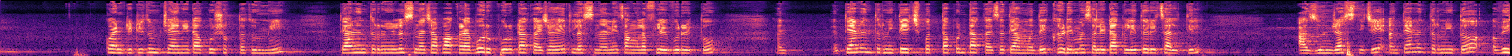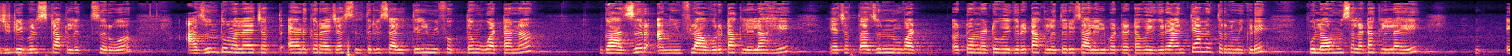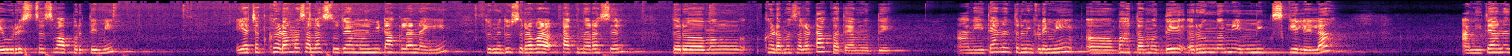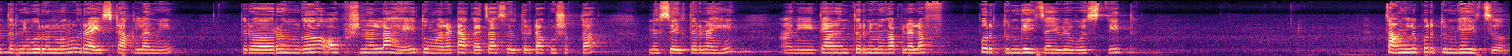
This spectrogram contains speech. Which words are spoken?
क्वांटिटी तुमच्या ह्याने टाकू शकता तुम्ही. त्यानंतरने लसणाच्या पाकळ्या भरपूर टाकायच्या आहेत. लसणाने चांगला फ्लेवर येतो. आणि त्यानंतरने तेजपत्ता पण टाकायचा. त्यामध्ये खडे मसाले टाकले तरी चालतील. अजून जास्तीचे. आणि त्यानंतर इथं व्हेजिटेबल्स टाकलेत सर्व. अजून तुम्हाला याच्यात ॲड करायचे असतील तरी चालतील. मी फक्त वाटाणा गाजर आणि फ्लावर टाकलेला आहे. याच्यात अजून वाट टोमॅटो वगैरे टाकलं तरी चालेल बटाटा वगैरे. आणि त्यानंतर मी इकडे पुलाव मसाला टाकलेला आहे. एव्हरेस्टचाच वापरते मी. याच्यात खडा मसाला असतो त्यामुळे मी टाकला नाही. तुम्ही दुसरा वा टाकणार असेल तर मग खडा मसाला टाका त्यामध्ये. आणि त्यानंतर इकडे मी भातामध्ये रंग मी मिक्स केलेला. आणि त्यानंतर वरून मग राईस टाकला मी. तर रंग ऑप्शनल आहे. तुम्हाला टाकायचा असेल तर टाकू शकता नसेल तर नाही. आणि त्यानंतर मग आपल्याला परतून घ्यायचं आहे व्यवस्थित. चांगलं परतून घ्यायचं.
